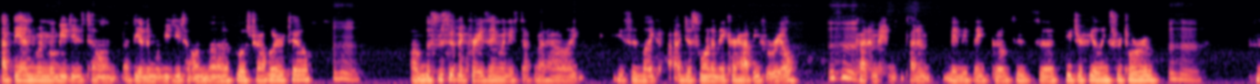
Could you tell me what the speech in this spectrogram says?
at the end when Momiji is telling at the end of Momiji telling the Foolish Traveler tale. hmm Um, the specific phrasing when he's talking about how like he said like I just want to make her happy for real. hmm Kind of made kind of made me think of his uh, future feelings for Toru. hmm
